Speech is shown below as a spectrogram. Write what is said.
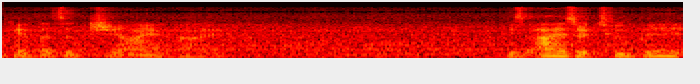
Okay, that's a giant eye. These eyes are too big.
